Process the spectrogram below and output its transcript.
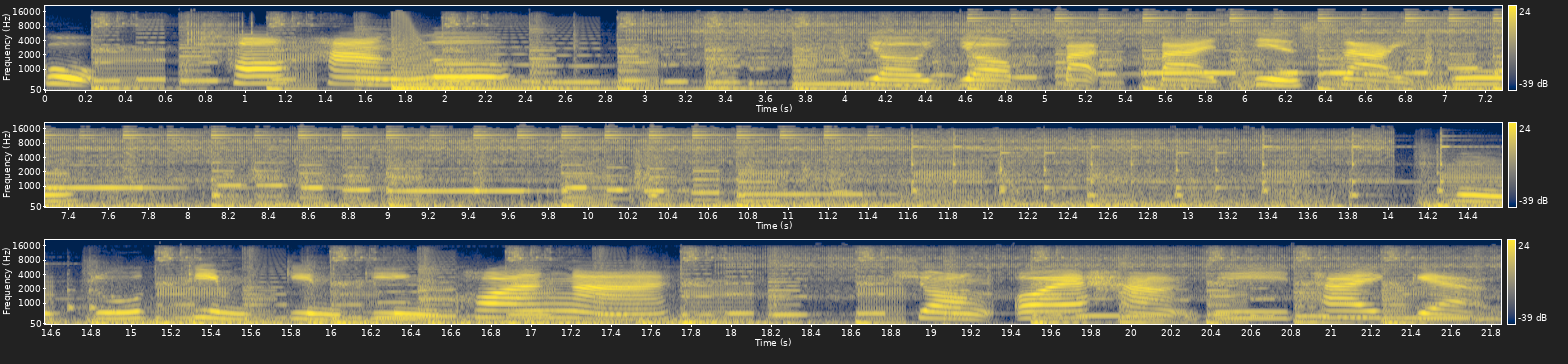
故，好行路，摇摇摆摆的赛步。母猪紧紧紧宽眼，上爱行的太紧。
